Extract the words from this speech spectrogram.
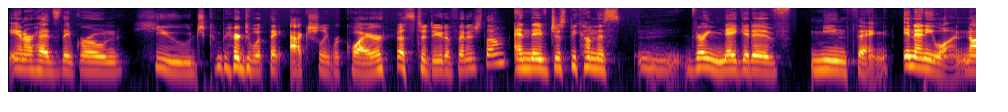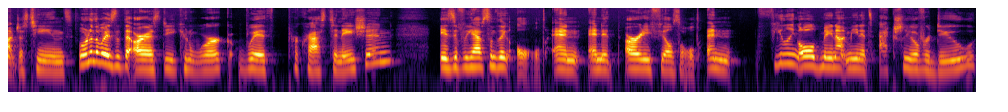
in our heads they've grown huge compared to what they actually require us to do to finish them. And they've just become this mm, very negative, mean thing in anyone, not just teens. One of the ways that the RSD can work with procrastination is if we have something old and, and it already feels old. And feeling old may not mean it's actually overdue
